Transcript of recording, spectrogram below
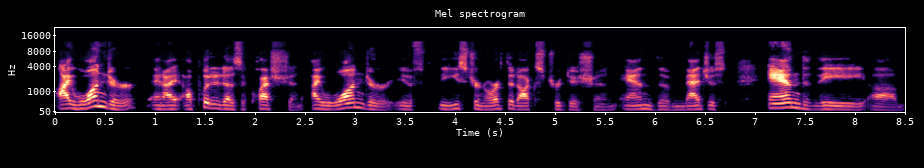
I wonder, and I, will put it as a question. I wonder if the Eastern Orthodox tradition and the magis and the um,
